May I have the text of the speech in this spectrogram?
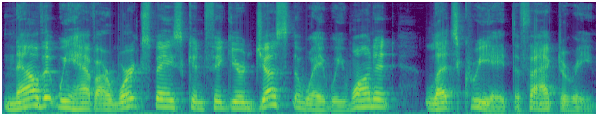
Now that we have our workspace configured just the way we want it, let's create the factory.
